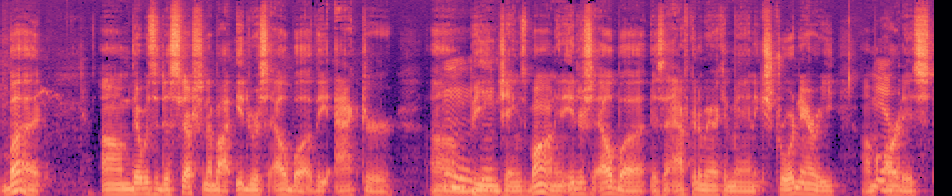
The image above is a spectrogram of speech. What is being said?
But um, there was a discussion about idris elba the actor um, being james bond and idris elba is an african american man extraordinary um, Yeah. artist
